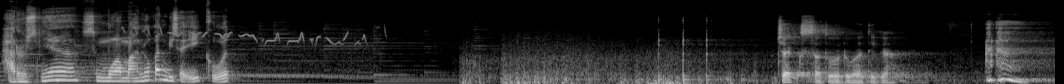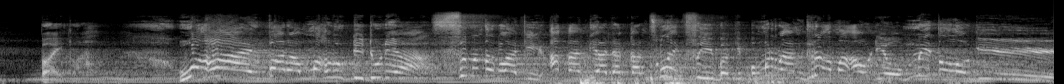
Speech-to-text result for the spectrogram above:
Harusnya semua makhluk kan bisa ikut. Cek 1, 2, 3. Baiklah. Wahai para makhluk di dunia, sebentar lagi akan diadakan seleksi bagi pemeran drama audio mitologi.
